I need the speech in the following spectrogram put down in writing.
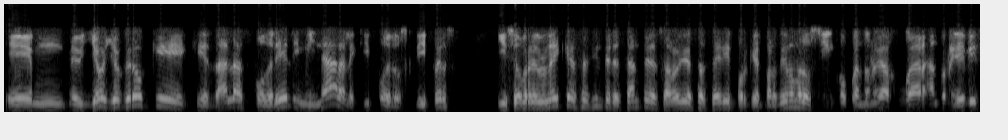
Em, yo, yo creo que, que Dallas podría eliminar al equipo de los Clippers, y sobre los Lakers es interesante el desarrollo de esta serie porque el partido número 5, cuando no iba a jugar Anthony Davis,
